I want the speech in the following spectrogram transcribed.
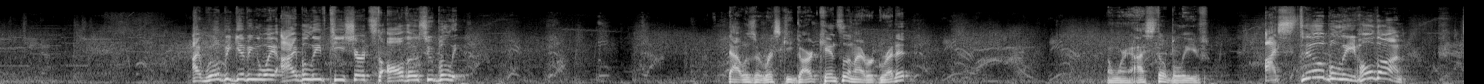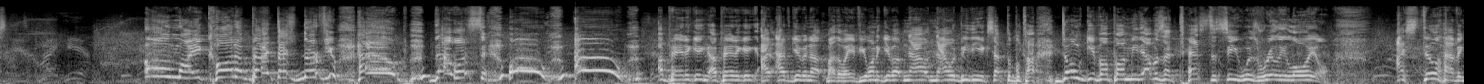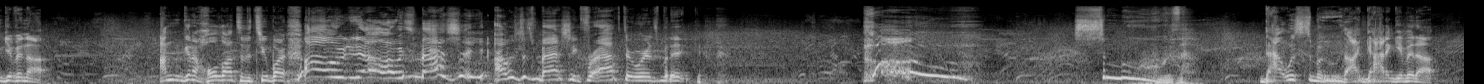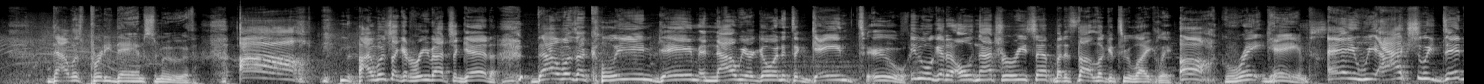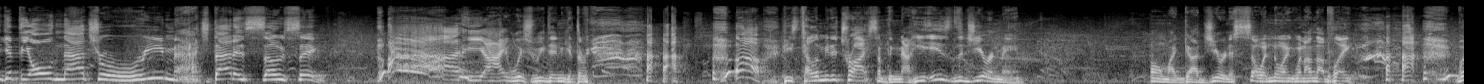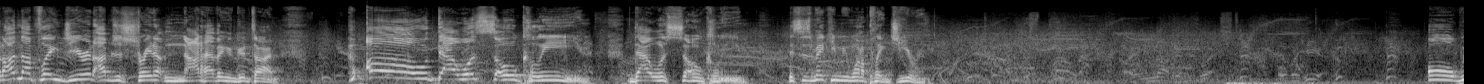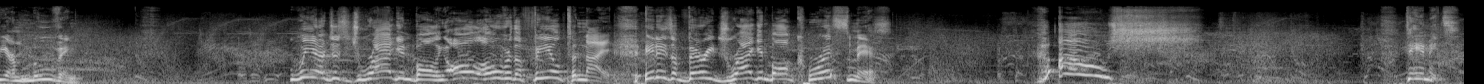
I will be giving away I Believe t-shirts to all those who believe. That was a risky guard cancel and I regret it. Don't worry, I still believe. I still believe. Hold on. Oh my, caught him back. That's nerf you. Help! That was. Oh! Oh! I'm panicking. I'm panicking. I, have given up, by the way. If you want to give up now, now would be the acceptable time. Don't give up on me. That was a test to see who was really loyal. I still haven't given up. I'm gonna hold on to the two bar. Oh no, I was mashing. I was just mashing for afterwards, but it. Oh! Smooth. That was smooth. I gotta give it up. That was pretty damn smooth. Oh, I wish I could rematch again. That was a clean game, and now we are going into game two. Maybe we'll get an old natural reset, but it's not looking too likely. Oh, great games. Hey, we actually did get the old natural rematch. That is so sick. Ah! Yeah, I wish we didn't get the... oh, he's telling me to try something now. He is the Jiren main. Oh my god, Jiren is so annoying when I'm not playing. when I'm not playing Jiren, I'm just straight up not having a good time. Oh, that was so clean. That was so clean. This is making me want to play Jiren. Oh, we are moving. We are just Dragon Balling all over the field tonight. It is a very Dragon Ball Christmas. Oh, shit. Damn it!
